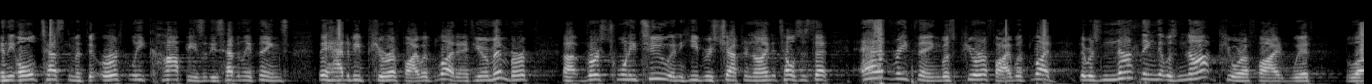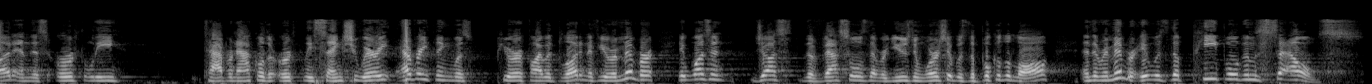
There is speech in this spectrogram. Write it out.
In the Old Testament, the earthly copies of these heavenly things, they had to be purified with blood. And if you remember, uh, verse 22 in Hebrews chapter 9, it tells us that everything was purified with blood. There was nothing that was not purified with blood and this earthly tabernacle, the earthly sanctuary. Everything was purified with blood. And if you remember, it wasn't just the vessels that were used in worship, it was the book of the law. And then remember, it was the people themselves.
